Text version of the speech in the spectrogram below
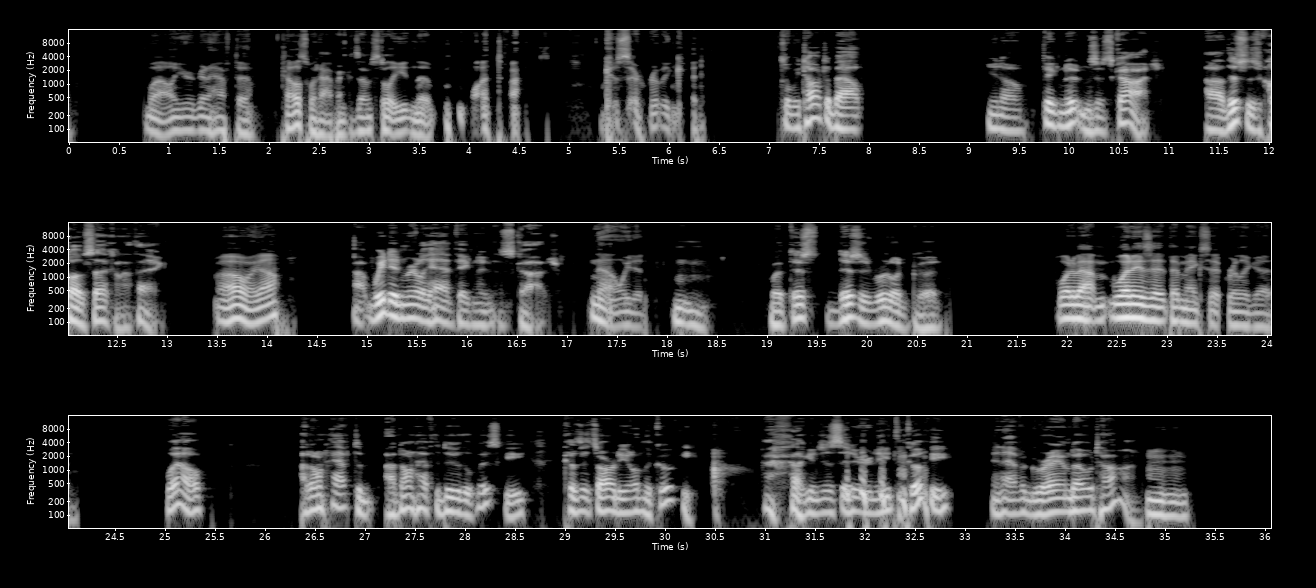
well, you're going to have to tell us what happened because I'm still eating the wontons because they're really good. So we talked about, you know, Fig Newtons and Scotch. Uh, this is a close second, I think. Oh, yeah? Uh, we didn't really have Fig Newtons Scotch, No, we didn't. Mm-mm. but this this is really good. What about, what is it that makes it really good? Well, I don't have to I don't have to do the whiskey because it's already on the cookie. I can just sit here and eat the cookie and have a grand old time. Mm-hmm.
